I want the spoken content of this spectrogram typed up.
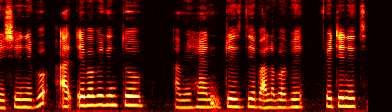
মিশিয়ে নিব। আর এভাবে কিন্তু আমি হ্যান্ড ড্রেস দিয়ে ভালোভাবে ফেটিয়ে নিচ্ছি।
